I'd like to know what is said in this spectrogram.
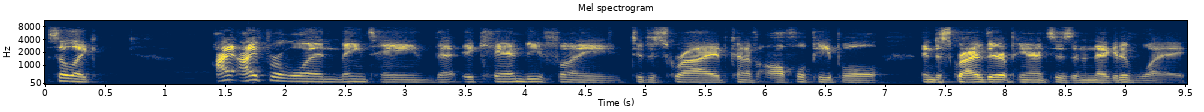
So, like, I, I for one maintain that it can be funny to describe kind of awful people and describe their appearances in a negative way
